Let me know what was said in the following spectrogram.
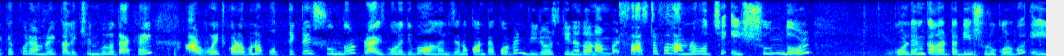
এক এক করে আমরা এই কালেকশনগুলো দেখাই। আর ওয়েট করাবো না, প্রত্যেকটাই সুন্দর প্রাইস বলে দিব অনলাইনের জন্য কন্ট্যাক্ট করবেন, ভিডিওর স্ক্রিনে দেওয়া নাম্বার ফার্স্ট অফ অল আমরা হচ্ছে এই সুন্দর গোল্ডেন কালারটা দিয়ে শুরু করব। এই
